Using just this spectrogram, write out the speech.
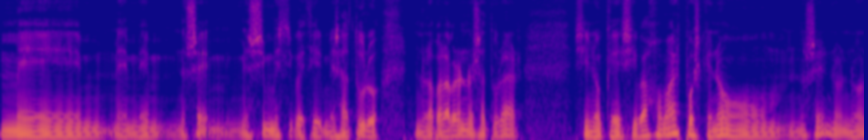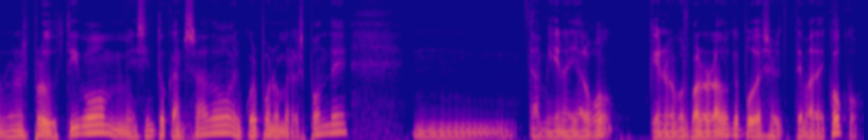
me, me, no sé, me, me, decir, me saturo. No, la palabra no es saturar sino que si bajo más, pues que no, no sé, no, no, no es productivo, me siento cansado, el cuerpo no me responde. Mm, también hay algo que no hemos valorado que puede ser tema de coco.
